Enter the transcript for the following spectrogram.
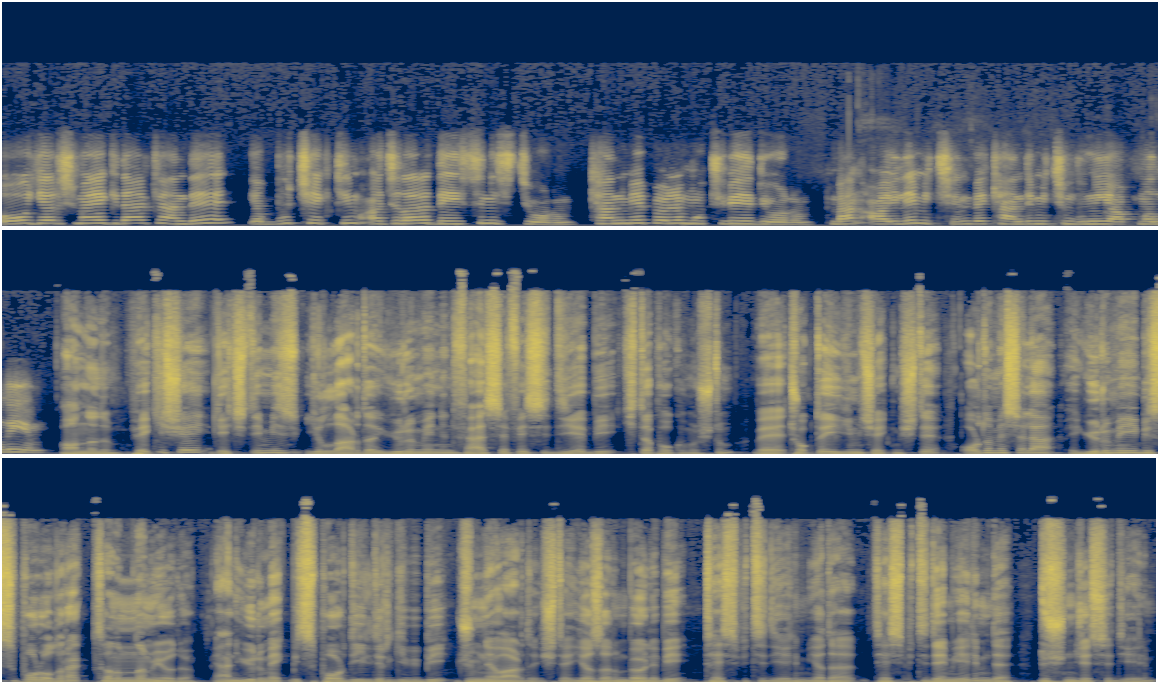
O yarışmaya giderken de ya bu çektiğim acılara değsin istiyorum. Kendimi hep öyle motive ediyorum. Ben ailem için ve kendim için bunu yapmalıyım. Anladım. Peki şey geçtiğimiz yıllarda yürümenin felsefesi diye bir kitap okumuştum ve çok da ilgimi çekmişti. Orada mesela yürümeyi bir spor olarak tanımlamıyordu. Yani yürümek bir spor değildir gibi bir cümle vardı. İşte yazarın böyle bir tespiti diyelim ya da tespiti demeyelim de düşüncesi diyelim.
